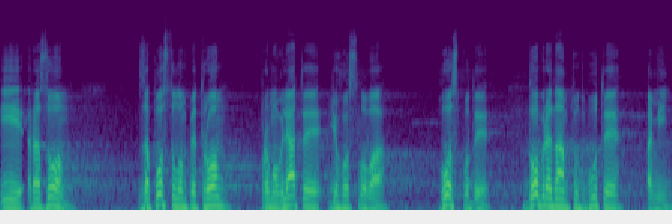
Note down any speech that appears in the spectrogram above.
і разом з апостолом Петром промовляти Його слова. Господи, добре нам тут бути. Амінь.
